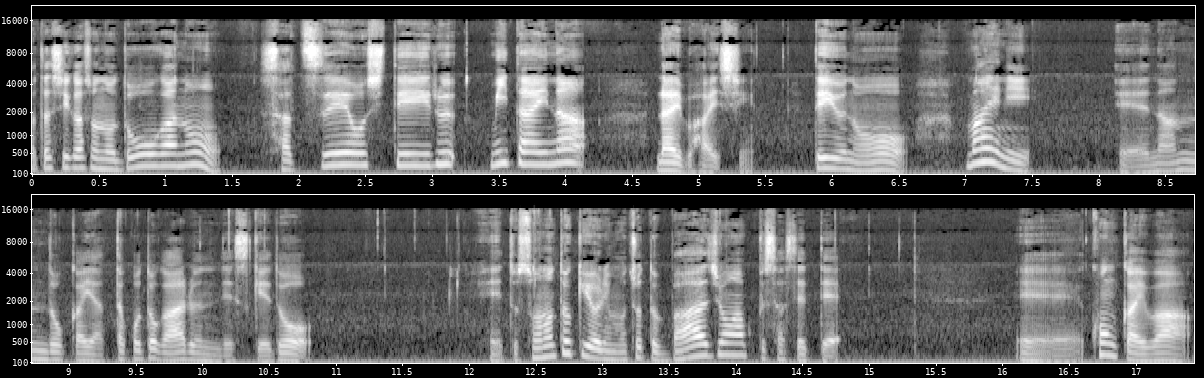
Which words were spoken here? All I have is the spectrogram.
私がその動画の撮影をしているみたいなライブ配信っていうのを前に、えー、何度かやったことがあるんですけど、えーとその時よりもちょっとバージョンアップさせてえー、今回は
